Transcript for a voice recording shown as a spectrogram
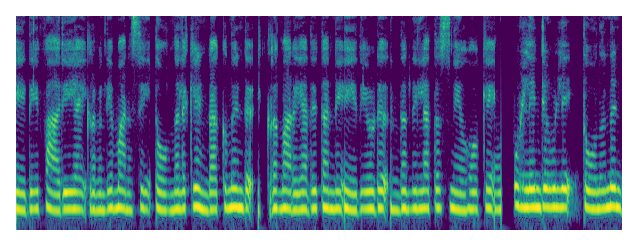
വേദയെ ഭാര്യയായി വിക്രമിന്റെ മനസ്സിൽ തോന്നലൊക്കെ ഉണ്ടാക്കുന്നുണ്ട്. വിക്രം അറിയാതെ തന്നെ വേദയോട് എന്തെന്നില്ലാത്ത സ്നേഹമൊക്കെ ഉള്ളിന്റെ ഉള്ളിൽ തോന്നുന്നുണ്ട്.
